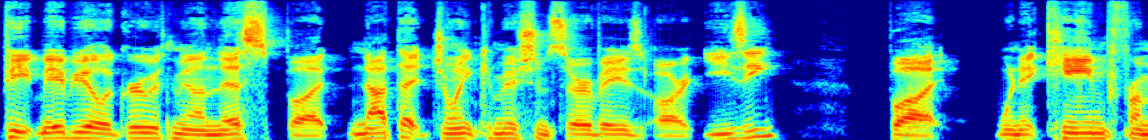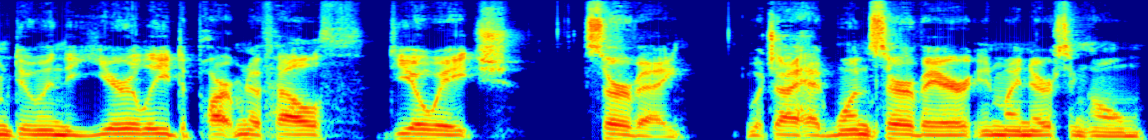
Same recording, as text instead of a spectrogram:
Pete, maybe you'll agree with me on this, but not that joint commission surveys are easy, but when it came from doing the yearly Department of Health DOH survey, which I had one surveyor in my nursing home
